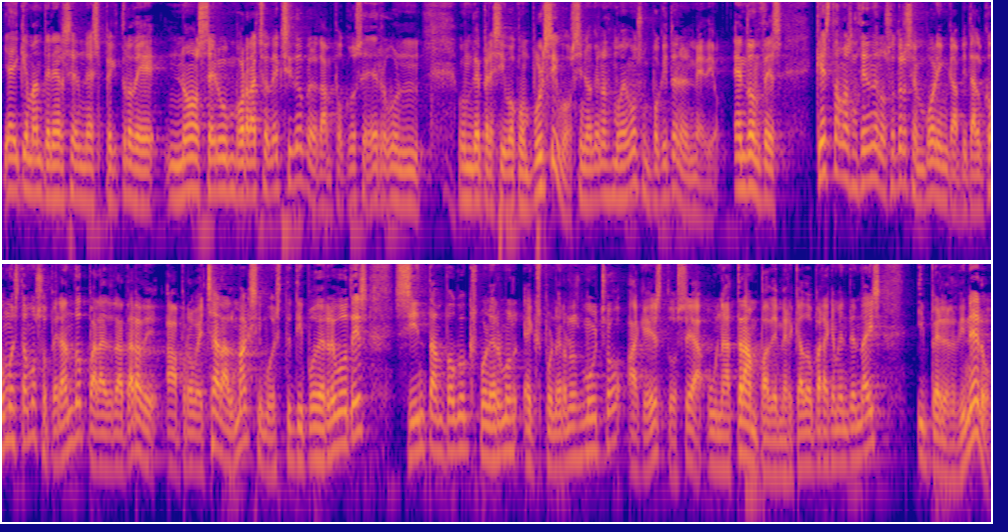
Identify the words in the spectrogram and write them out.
y hay que mantenerse en un espectro de no ser un borracho de éxito, pero tampoco ser un, un depresivo compulsivo, sino que nos movemos un poquito en el medio. Entonces, ¿qué estamos haciendo nosotros en Boring Capital? ¿Cómo estamos operando para tratar de aprovechar al máximo este tipo de rebotes sin tampoco exponernos, exponernos mucho a que esto sea una trampa de mercado para que me entendáis y perder dinero.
